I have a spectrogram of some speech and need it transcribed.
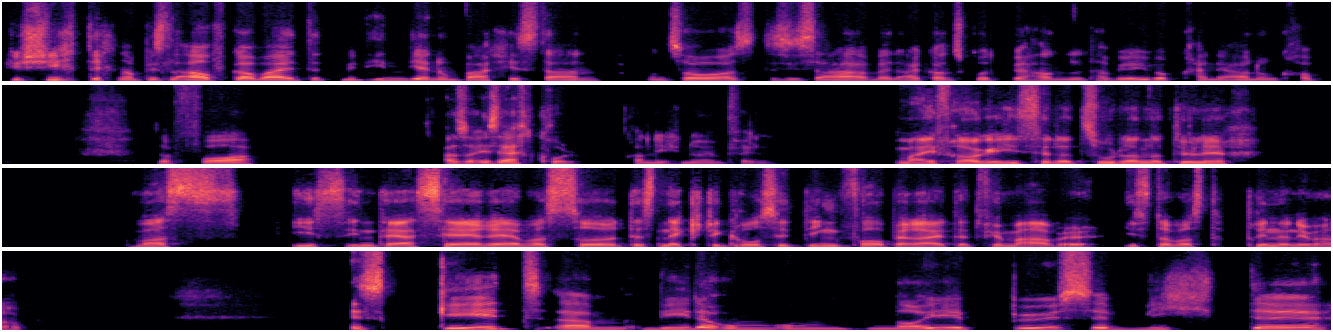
Geschichtlichen ein bisschen aufgearbeitet mit Indien und Pakistan und so. Also das ist auch, wird auch ganz gut behandelt, habe ich überhaupt keine Ahnung gehabt davor. Also ist echt cool, kann ich nur empfehlen. Meine Frage ist ja dazu dann natürlich, was ist in der Serie, was so das nächste große Ding vorbereitet für Marvel? Ist da was drinnen überhaupt? Es geht ähm, wieder um, um neue Bösewichte,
